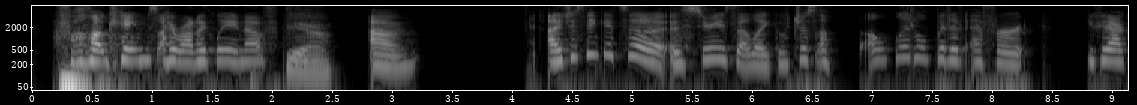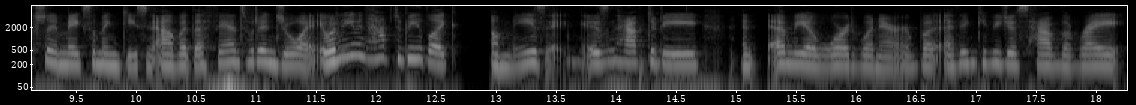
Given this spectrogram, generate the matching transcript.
Fallout games, ironically enough. Yeah. Um, I just think it's a, a series that, like, with just a, a little bit of effort, you could actually make something decent out of it that fans would enjoy. It wouldn't even have to be, like, amazing. It doesn't have to be an Emmy Award winner, but I think if you just have the right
